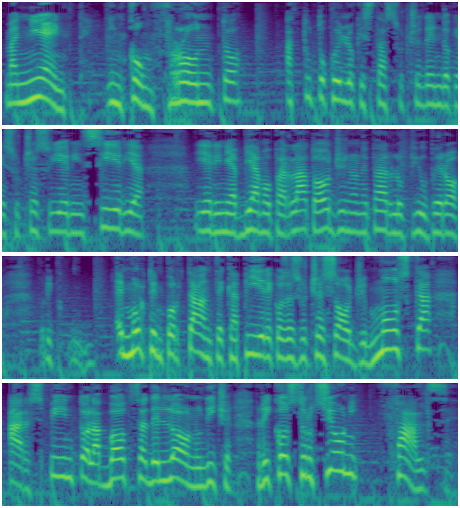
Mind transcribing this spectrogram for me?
ma niente in confronto a tutto quello che sta succedendo, che è successo ieri in Siria Ieri ne abbiamo parlato, oggi non ne parlo più, però è molto importante capire cosa è successo oggi. Mosca ha respinto la bozza dell'ONU, dice ricostruzioni false.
